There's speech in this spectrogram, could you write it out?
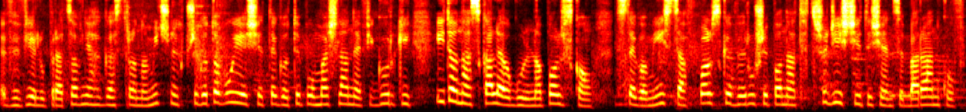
W wielu pracowniach gastronomicznych przygotowuje się tego typu maślane figurki i to na skalę ogólnopolską. Z tego miejsca w Polskę wyruszy ponad 30 tysięcy baranków.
